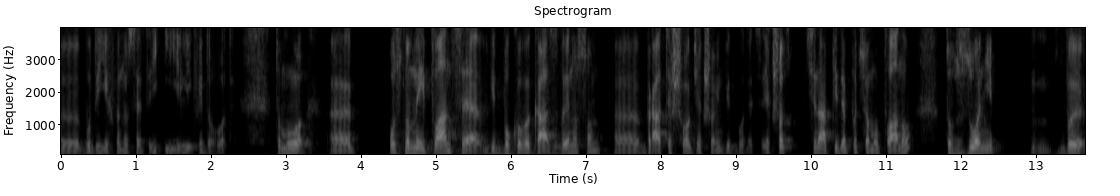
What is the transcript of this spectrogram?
е, буде їх виносити і ліквідовувати. Тому е, основний план це від боковика з виносом е, брати шорт, якщо він відбудеться. Якщо ціна піде по цьому плану, то в зоні в е,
